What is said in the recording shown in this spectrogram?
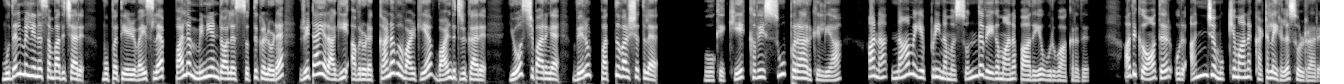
முதல் மில்லியனை சம்பாதிச்சாரு. முப்பத்தி ஏழு வயசுல பல மில்லியன் டாலர்ஸ் சொத்துக்களோட ரிட்டையர் ஆகி அவரோட கனவு வாழ்க்கைய வாழ்ந்துட்டு இருக்காரு. யோசிச்சு பாருங்க வெறும் பத்து வருஷத்துல ஓகே கேட்கவே சூப்பரா இருக்கு இல்லையா? ஆனா நாம எப்படி நம்ம சொந்த வேகமான பாதைய உருவாக்குறது? அதுக்கு ஆத்தர் ஒரு அஞ்சு முக்கியமான கட்டளைகளை சொல்றாரு.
